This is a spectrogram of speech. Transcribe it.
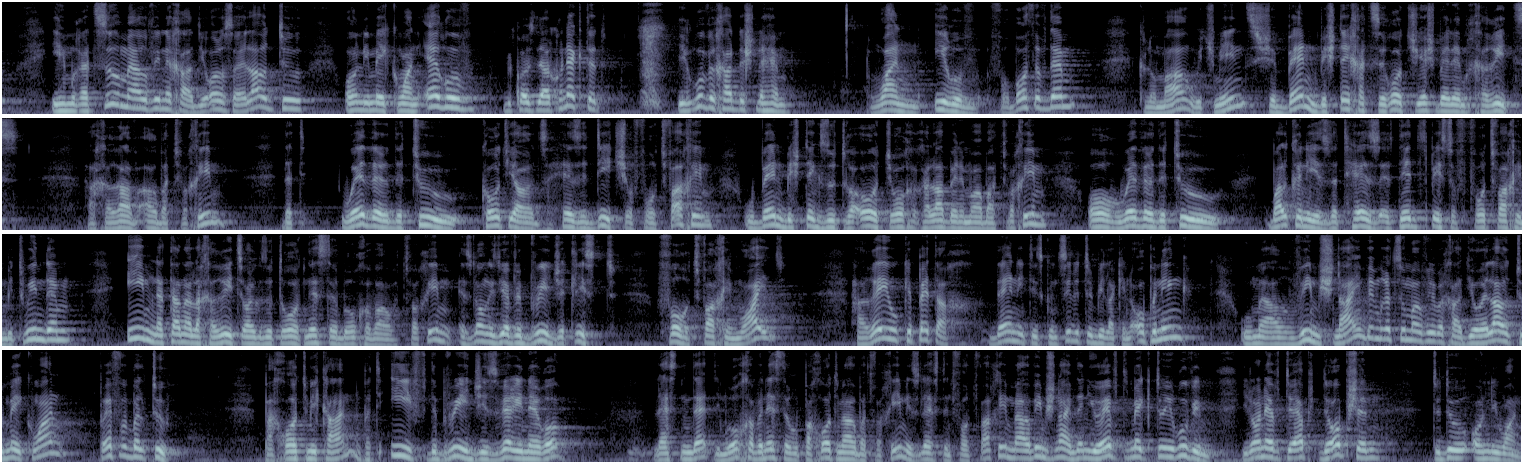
אם רצו מערבין אחד, you're also allowed to only make one עירוב, because they are connected. עירוב אחד לשניהם. one עירוב for both of them. כלומר, which means, שבין בשתי חצרות שיש ביניהם חריץ, אחריו ארבע טפחים, that whether the two courtyards has a ditch of four טפחים, ובין בשתי גזוטראות שאורך החלה ביניהם ארבע טפחים, or whether the two balconies that has a dead space of four טפחים between them, אם נתן על החריץ או על גזוטראות נסר ברוחב ארבע טפחים, as long as you have a bridge at least four טפחים wide, הרי הוא כפתח. Then it is considered to be like an opening, ומערבים שניים והם רצו מערבים אחד. You're allowed to make one, preferable two. פחות מכאן, but if the bridge is very narrow, less than that, אם רוחב הנסתר הוא פחות מארבע טפחים, is less than four טפחים, מערבים שניים, then you have to make two עירובים. You don't have to, the option to do only one.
